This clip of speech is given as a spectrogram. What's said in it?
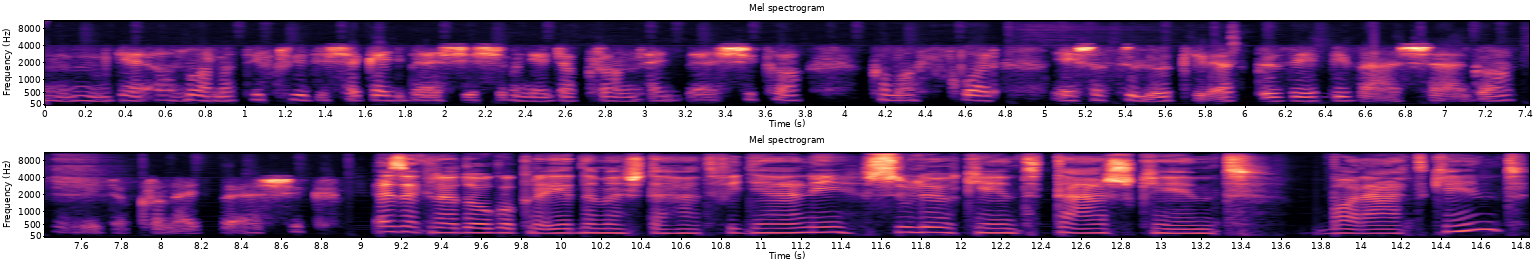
mm, ugye a normatív krízisek egybeesés, mondjuk gyakran egybeesik a kamaszkor, és a szülők középi válsága, ugye gyakran egybeesik. Ezekre a dolgokra érdemes tehát figyelni, szülőként, társként, barátként,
